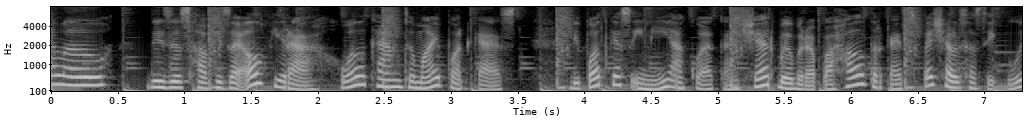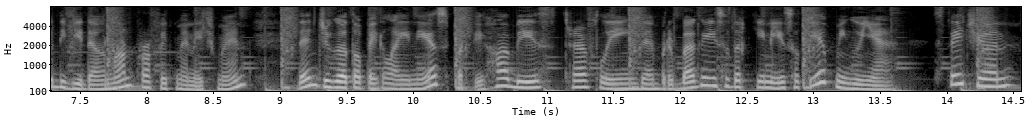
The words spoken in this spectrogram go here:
Halo, this is Hafiza Elvira. Welcome to my podcast. Di podcast ini aku akan share beberapa hal terkait spesialisasiku di bidang non-profit management dan juga topik lainnya seperti hobbies, traveling, dan berbagai isu terkini setiap minggunya. Stay tuned.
